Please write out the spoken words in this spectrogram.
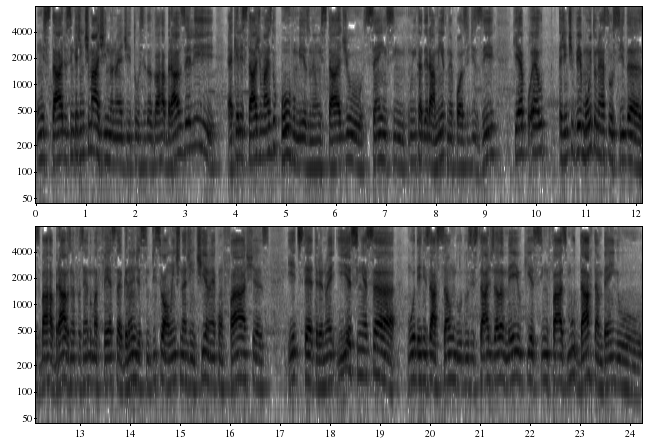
um estádio assim que a gente imagina, não é, de torcida Barra Bravas, ele é aquele estádio mais do povo mesmo, né? Um estádio sem assim, um encadeiramento, né, posso dizer, que é, é o a gente vê muito né, as torcidas Barra Bravas né, fazendo uma festa grande, assim, principalmente na Argentina, né, com faixas, e etc. Não é? E assim essa modernização do, dos estádios, ela meio que assim faz mudar também o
